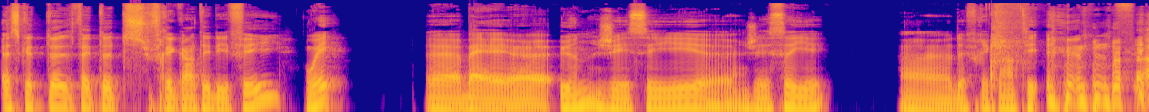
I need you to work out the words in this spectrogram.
Est-ce que t'as- fait, t'as-tu fréquenté des filles? Oui. Euh, ben, euh, une, j'ai essayé, euh, j'ai essayé euh, de fréquenter une fille.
